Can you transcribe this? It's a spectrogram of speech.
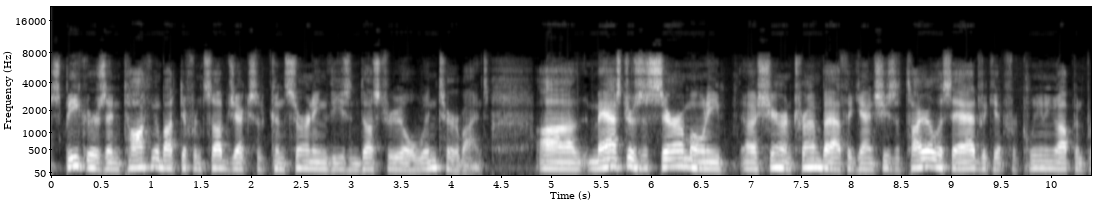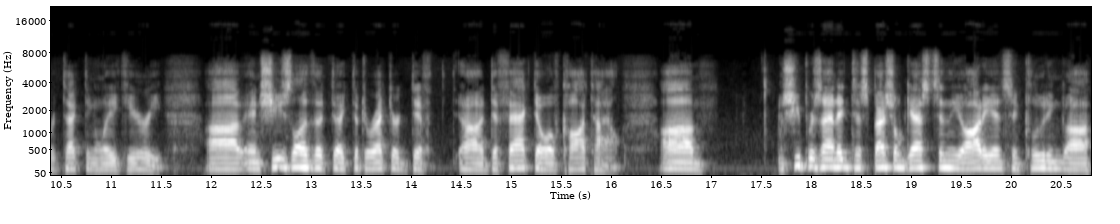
speakers and talking about different subjects concerning these industrial wind turbines. Uh, Masters of Ceremony, uh, Sharon Trembath, again, she's a tireless advocate for cleaning up and protecting Lake Erie. Uh, and she's the, the, the director de, uh, facto of CAWTILE. Um, she presented to special guests in the audience, including uh,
